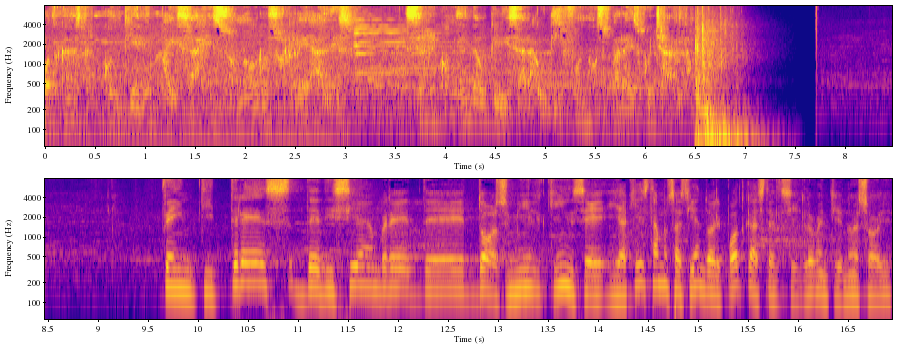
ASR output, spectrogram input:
podcast contiene paisajes sonoros reales. Se recomienda utilizar audífonos para escucharlo. 23 de diciembre de 2015 y aquí estamos haciendo el podcast del siglo XXI es hoy.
